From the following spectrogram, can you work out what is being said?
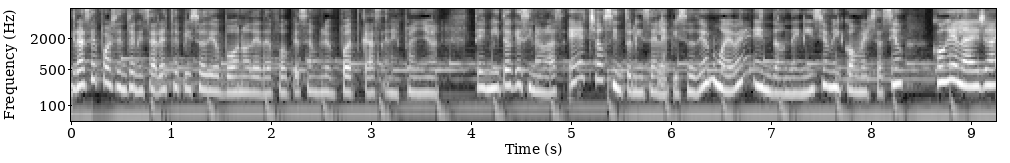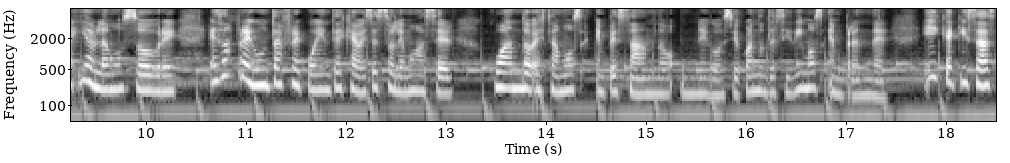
Gracias por sintonizar este episodio bono de The Focus Emblem Podcast en español. Te invito a que si no lo has hecho, sintoniza el episodio 9 en donde inicio mi conversación con Elijah y hablamos sobre esas preguntas frecuentes que a veces solemos hacer cuando estamos empezando un negocio, cuando decidimos emprender y que quizás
